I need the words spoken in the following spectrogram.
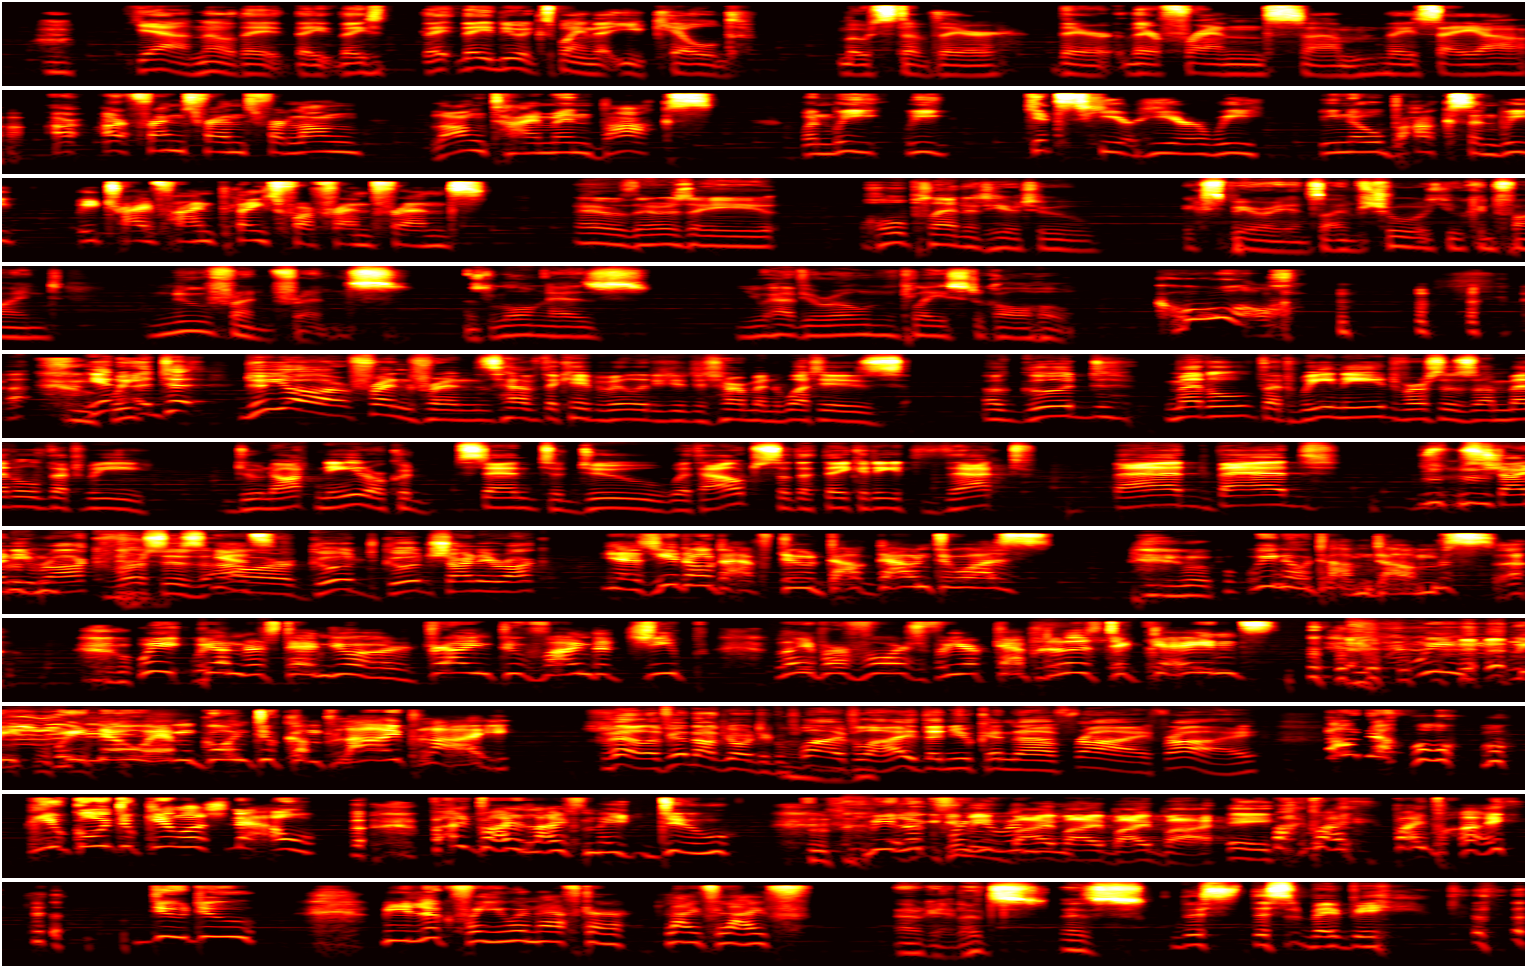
yeah. No. They they they they they do explain that you killed most of their their their friends. Um. They say uh our, our friends friends for long long time in box when we we gets here here we we know box and we we try find place for friend friends Oh, there is a whole planet here to experience. I'm sure you can find new friend friends as long as you have your own place to call home. Cool uh, You know, do, do your friend friends have the capability to determine what is a good metal that we need versus a metal that we do not need or could stand to do without so that they could eat that bad, bad shiny rock versus Yes. our good, good shiny rock? yes you don't have to talk down to us we know dum dums we we understand you're trying to find a cheap labor force for your capitalistic gains we we we know i'm going to comply ply Well, if you're not going to comply, ply, then you can uh, fry, fry. Oh no! You're going to kill us now! Bye bye, life mate do. Me look for you you. mean bye in the- bye bye bye? Bye bye, bye bye. do do. Me look for you in after life life. Okay, let's let's. This this may be.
